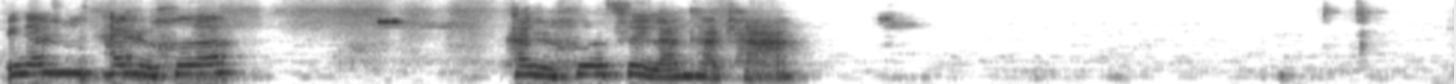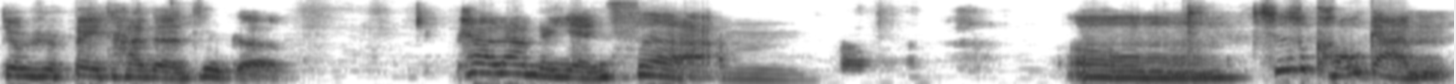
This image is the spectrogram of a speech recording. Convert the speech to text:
应该说开始喝，开始喝斯里兰卡茶，就是被它的这个漂亮的颜色，嗯嗯，其实口感，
